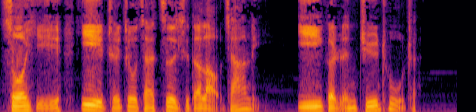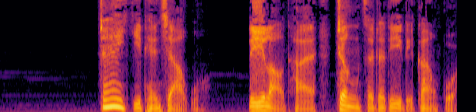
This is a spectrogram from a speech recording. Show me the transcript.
所以一直就在自己的老家里。一个人居住着。这一天下午，李老太正在这地里干活，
